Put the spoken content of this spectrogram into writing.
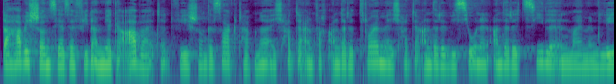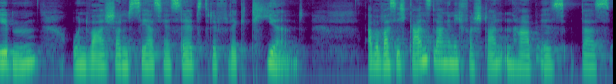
da habe ich schon sehr, sehr viel an mir gearbeitet, wie ich schon gesagt habe. Ne? Ich hatte einfach andere Träume, ich hatte andere Visionen, andere Ziele in meinem Leben und war schon sehr, sehr selbstreflektierend. Aber was ich ganz lange nicht verstanden habe, ist, dass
